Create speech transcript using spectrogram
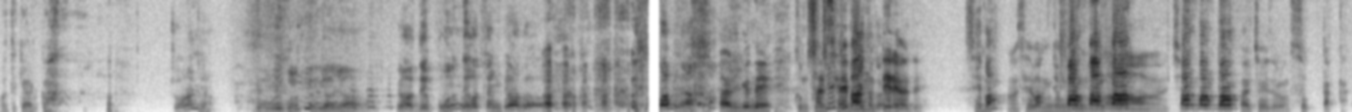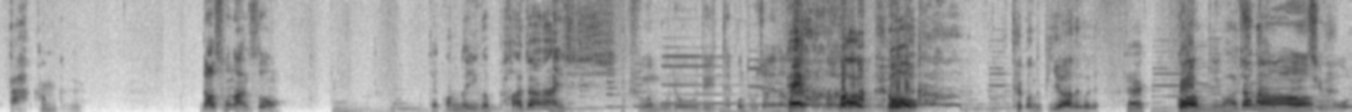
어떻게 할까? 쫄았냐? 왜 그렇게 얘기하냐 야 내 보는 내가 창피하다 밥이냐 아니 근데 그럼 한 세 방 때려야 돼. 세 방? 어, 세방 정도. 빵빵빵! 빵빵빵 발차기 들어가면 쑥 딱딱딱 하면 돼. 나손 안 써. 태권도 이거 파잖아. 이씨. 그건 뭐죠? 어디 태권 도장에 나가. 태권 너 태권도 비하하는 거냐? 태권 이거 하잖아. 지금 어-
